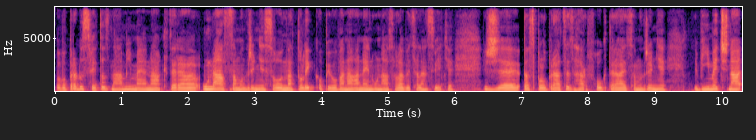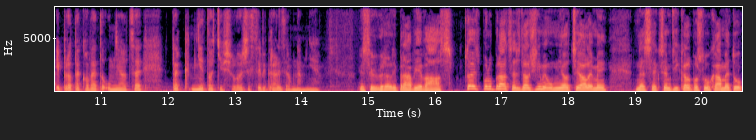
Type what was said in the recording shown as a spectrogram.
opravdu světoznámý jména, která u nás samozřejmě jsou natolik opěvovaná, nejen u nás, ale ve celém světě, že ta spolupráce s Harfou, která je samozřejmě výjimečná i pro takovéto umělce, tak mě to těšilo, že si vybrali zrovna mě že si vybrali právě vás. To je spolupráce s dalšími umělci, ale my dnes, jak jsem říkal, posloucháme tu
